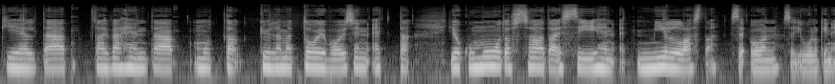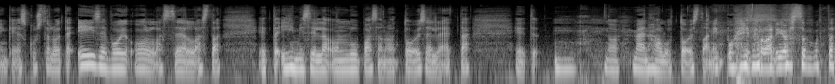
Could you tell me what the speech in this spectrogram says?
kieltää tai vähentää, mutta kyllä mä toivoisin, että joku muutos saataisiin siihen, että millaista se on se julkinen keskustelu. Että ei se voi olla sellaista, että ihmisillä on lupa sanoa toiselle, että, että no mä en halua toistaa niitä puheita radiossa, mutta,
